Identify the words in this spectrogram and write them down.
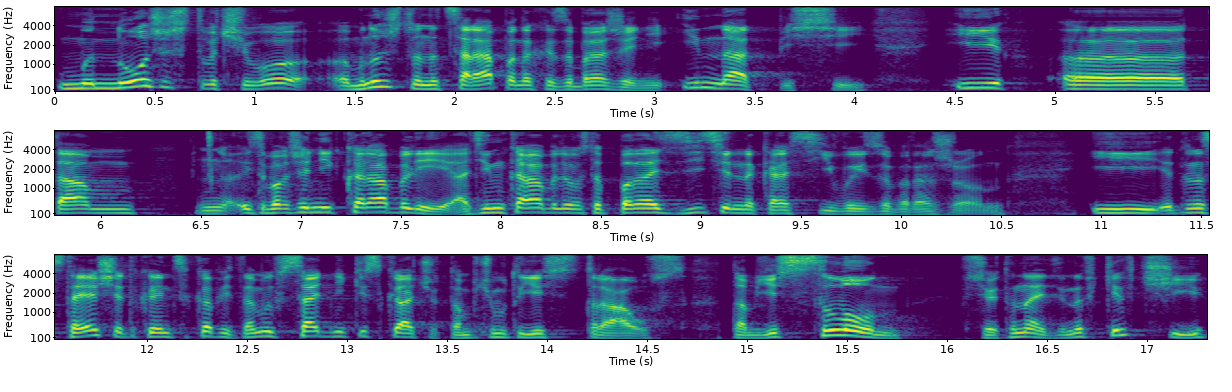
множество чего, множество нацарапанных изображений и надписей, и э, там изображений кораблей. Один корабль просто поразительно красиво изображен. И это настоящая такая энциклопедия. Там и всадники скачут, там почему-то есть страус, там есть слон. Все это найдено в Керчи.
